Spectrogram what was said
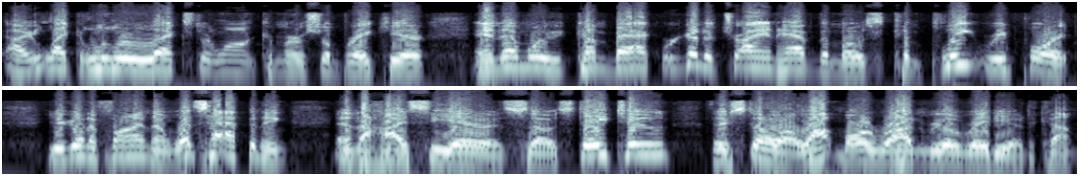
a like a little extra long commercial break here, and then when we come back, we're going to try and have the most complete report you're going to find on what's happening in the High Sierras. So stay tuned. There's still a lot more Rod and Reel Radio to come.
